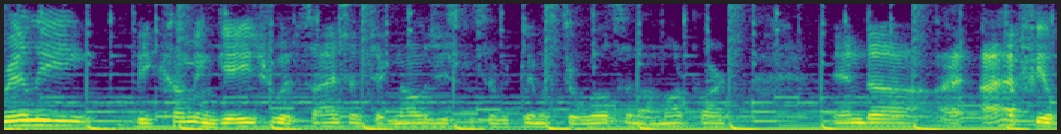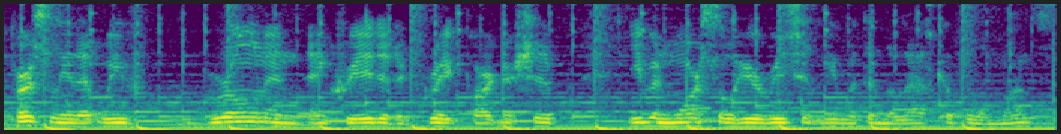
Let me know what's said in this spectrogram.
really become engaged with science and technology, specifically Mr. Wilson on my part. And uh, I, I, feel personally that we've grown and, and created a great partnership, even more so here recently within the last couple of months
